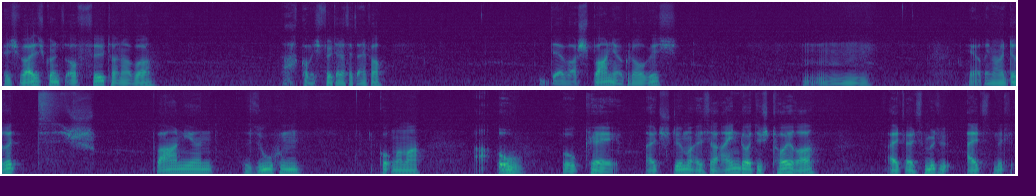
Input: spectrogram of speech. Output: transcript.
Ich weiß, ich könnte es auch filtern, aber... Ach komm, ich filter das jetzt einfach. Der war Spanier, glaube ich. Hm. Ja, Real Madrid. Spanien. Suchen. Gucken wir mal. Ah, oh, okay. Als Stürmer ist er eindeutig teurer als als Mittel als Mittel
